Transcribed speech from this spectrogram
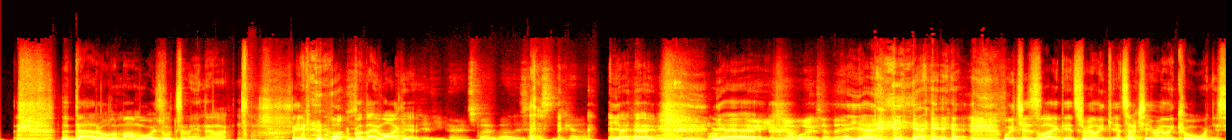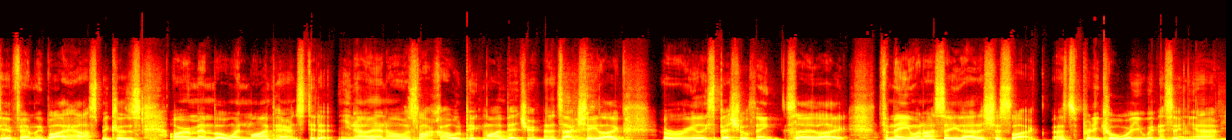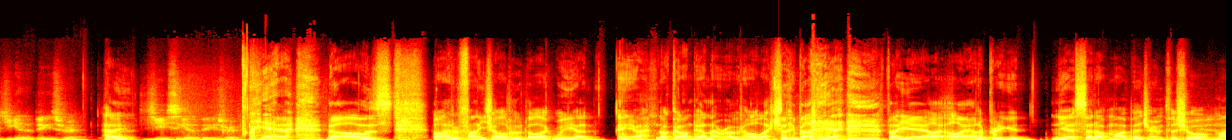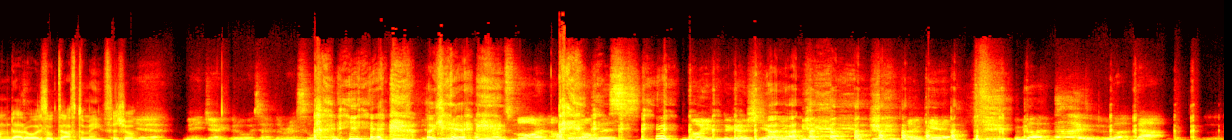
the dad or the mum always looks at me and they're like, you know, but they like it. Have your parents spoke about this house in the car? Yeah, Or- or yeah. You can work on that. Yeah, yeah, yeah. Which is like it's really it's actually really cool when you see a family buy a house because I remember when my parents did it, you know, and I was like, I would pick my bedroom. And it's actually like a really special thing. So like for me when I see that it's just like that's pretty cool what you're witnessing, you know. Did you get the biggest room? Hey? Did you used to get the biggest room? Yeah. No, I was I had a funny childhood. I like we had anyway, not going down that rabbit hole actually, but but yeah, I, I had a pretty good yeah, set up my bedroom for sure. Yeah. Mum and dad always looked after me for sure. Yeah, me and Jake would always have the rest of the way. yeah. Like, yeah. That's mine. I'm the oldest. Not even negotiating. Don't care. We'd be like, no. We'd be like, nah.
